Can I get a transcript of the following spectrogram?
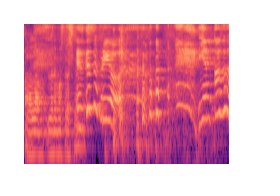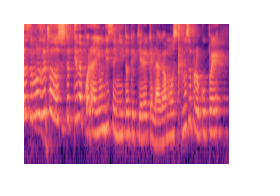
Para la, la demostración. Es que hace frío. y entonces hacemos de todo. Si usted tiene por ahí un diseñito que quiere que le hagamos, no se preocupe.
